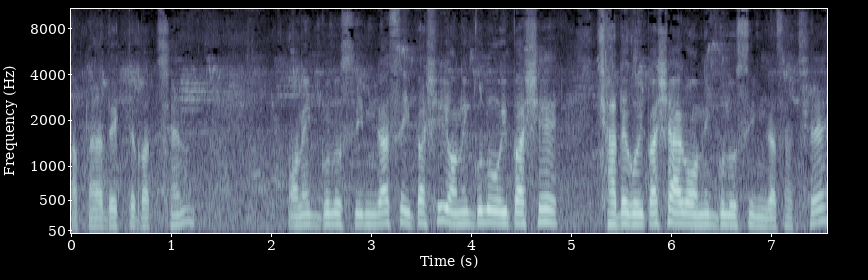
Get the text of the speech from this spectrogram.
আপনারা দেখতে পাচ্ছেন। অনেকগুলো সিম গাছ, এই পাশেই অনেকগুলো, ওই পাশে, ছাদের ওই পাশে আরও অনেকগুলো সিম গাছ আছে।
